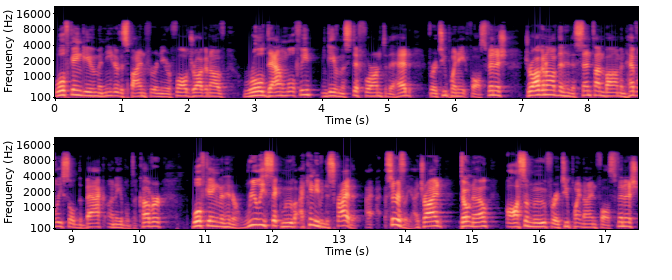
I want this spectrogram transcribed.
Wolfgang gave him a knee to the spine for a near fall. Dragunov rolled down Wolfie and gave him a stiff forearm to the head for a 2.8 false finish. Dragunov then hit a senton bomb and heavily sold the back, unable to cover. Wolfgang then hit a really sick move. I can't even describe it. I, seriously, I tried, don't know. Awesome move for a 2.9 false finish.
